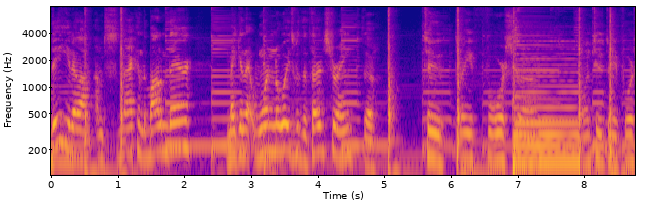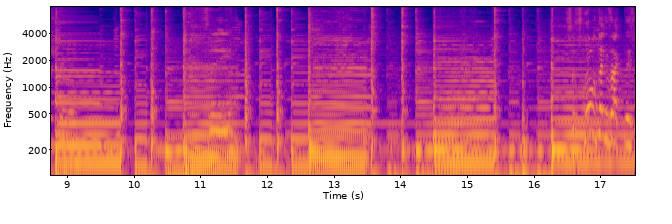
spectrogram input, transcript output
D, you know, I'm, I'm, smacking the bottom there, making that one noise with the third string. So two, three, four strum. One, two, three, four strum. C. So it's little things like this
